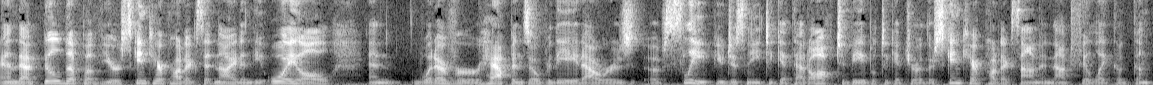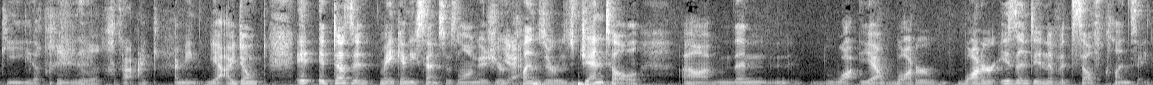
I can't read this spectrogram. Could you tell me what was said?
and that buildup of your skincare products at night and the oil and whatever happens over the eight hours of sleep you just need to get that off to be able to get your other skincare products on and not feel like a gunky I, I mean yeah i don't it, it doesn't make any sense. As long as your Yeah. cleanser is gentle um, then wa- yeah water water isn't in of itself cleansing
